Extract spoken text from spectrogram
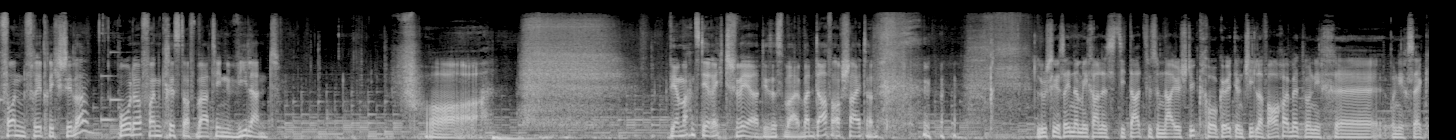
von Friedrich Schiller oder von Christoph Martin Wieland? Boah. Wir machen es dir recht schwer dieses Mal. Man darf auch scheitern. Lustig, ich erinnere mich an ein Zitat aus einem neuen Stück, wo Goethe und Schiller vorkommen, wo ich, äh, ich sage,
